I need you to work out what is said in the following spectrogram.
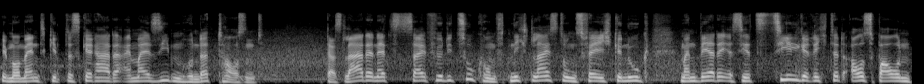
Im Moment gibt es gerade einmal 700.000. Das Ladenetz sei für die Zukunft nicht leistungsfähig genug. Man werde es jetzt zielgerichtet ausbauen,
